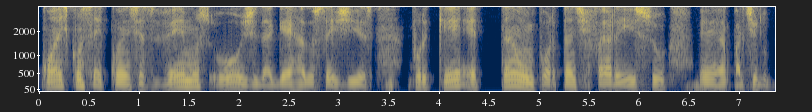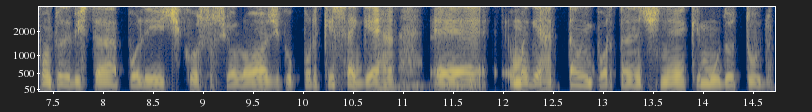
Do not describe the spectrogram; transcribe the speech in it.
quais consequências vemos hoje da Guerra dos Seis Dias? Por que é tão importante falar isso é, a partir do ponto de vista político, sociológico? Por que essa guerra é uma guerra tão importante, né, que mudou tudo?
